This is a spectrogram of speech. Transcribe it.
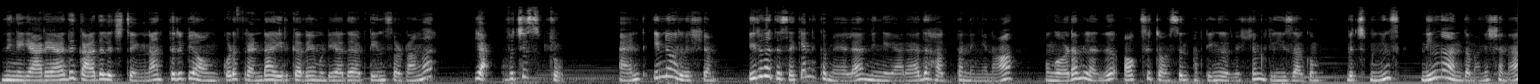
நீங்க யாரையாவது காதலிச்சிட்டீங்கன்னா திருப்பி அவங்க கூட ஃப்ரெண்டா இருக்கவே முடியாது அப்படின்னு சொல்றாங்க. Yeah which is true and இன்னொரு விஷயம். இருபது செகண்டுக்கு மேல நீங்க யாராவது ஹக் பண்ணீங்கன்னா உங்க உடம்புல இருந்து ஆக்சிடாசின் அப்படிங்கிற ஒரு விஷயம் ரிலீஸ் ஆகும். விச் மீன்ஸ் நீங்க அந்த மனுஷனை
